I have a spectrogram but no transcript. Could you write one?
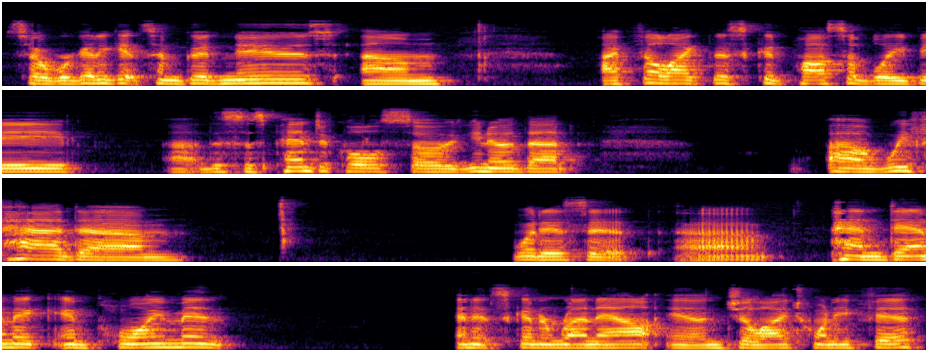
So we're going to get some good news. Um, I feel like this could possibly be. Uh, this is Pentacles, so you know that uh, we've had. Um, what is it, uh, pandemic employment, and it's going to run out in July 25th.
